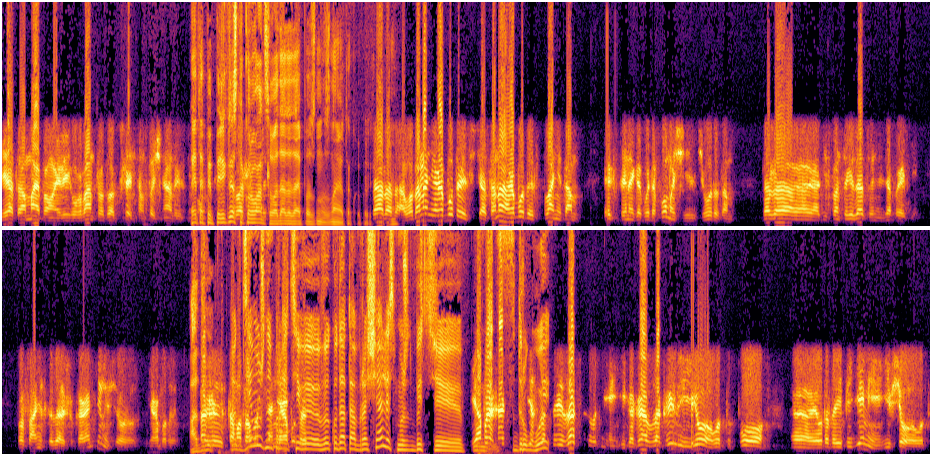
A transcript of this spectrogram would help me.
9 мая, по-моему, или Урбанцева 26, там точный адрес. Это перекресток 26. Урванцева, да-да-да, я знаю такой. Да, да, да. Вот она не работает сейчас. Она работает в плане там экстренной какой-то помощи или чего-то там. Даже э, диспансеризацию нельзя пройти. Просто они сказали, что карантин и все, не работает. А Также А где можно пройти? Вы, вы куда-то обращались? Может быть, э, Я проходил в другой? диспансеризацию в ней, и как раз закрыли ее вот по э, вот этой эпидемии, и все. Вот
